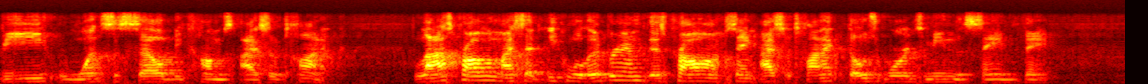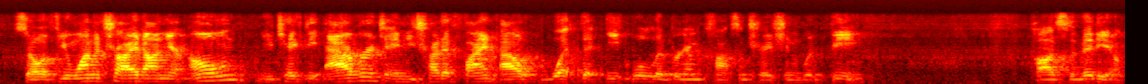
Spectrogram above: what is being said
be once the cell becomes isotonic? Last problem, I said equilibrium. This problem, I'm saying isotonic. Those words mean the same thing. So if you want to try it on your own, you take the average and you try to find out what the equilibrium concentration would be. Pause the video.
